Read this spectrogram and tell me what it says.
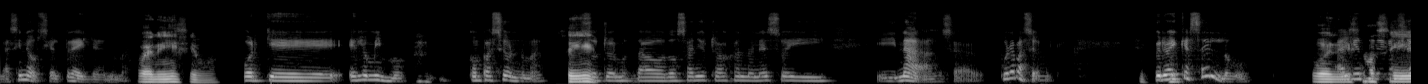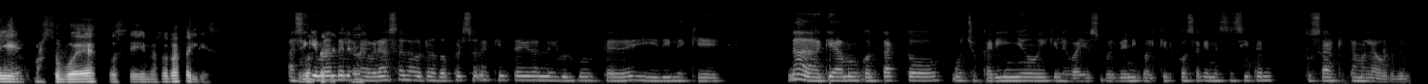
la sinopsis, el trailer nomás. Buenísimo. Porque es lo mismo, con pasión nomás. Nosotros hemos estado dos años trabajando en eso y, y nada, o sea, pura pasión. Pero hay que hacerlo. Buenísimo, sí, por supuesto, sí, nosotros felices. Así que mándale un abrazo a las otras dos personas que integran el grupo de ustedes y diles que nada, quedamos en contacto, muchos cariños y que les vaya súper bien y cualquier cosa que necesiten, tú sabes que estamos a la orden.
